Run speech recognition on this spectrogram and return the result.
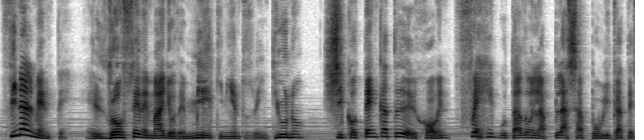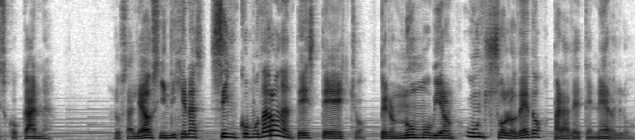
Finalmente, el 12 de mayo de 1521, Xicoténcatl el joven fue ejecutado en la plaza pública texcocana. Los aliados indígenas se incomodaron ante este hecho, pero no movieron un solo dedo para detenerlo.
